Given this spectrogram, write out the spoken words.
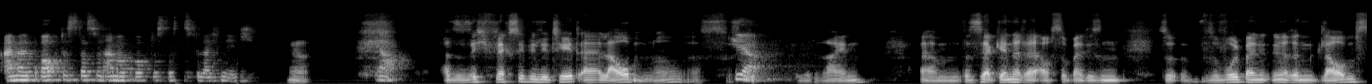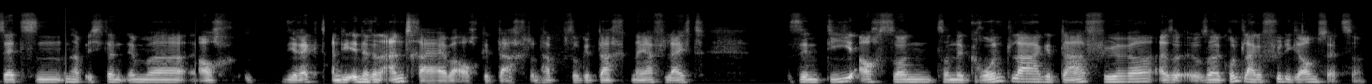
einmal braucht es das und einmal braucht es das vielleicht nicht. Ja. Ja. Also sich Flexibilität erlauben, ne? das spielt ja. mit rein. Ähm, das ist ja generell auch so bei diesen, so, sowohl bei den inneren Glaubenssätzen habe ich dann immer auch direkt an die inneren Antreiber auch gedacht und habe so gedacht, naja, vielleicht sind die auch so, ein, so, eine Grundlage dafür, also so eine Grundlage für die Glaubenssätze.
